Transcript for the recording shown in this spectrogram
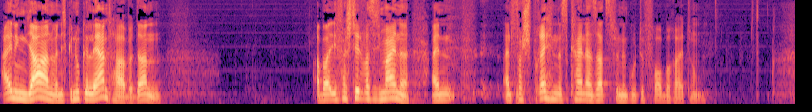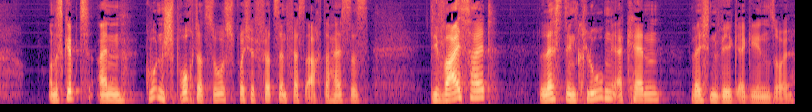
einigen Jahren, wenn ich genug gelernt habe, dann. Aber ihr versteht, was ich meine. Ein, ein Versprechen ist kein Ersatz für eine gute Vorbereitung. Und es gibt einen guten Spruch dazu, Sprüche 14, Vers 8, da heißt es, die Weisheit lässt den Klugen erkennen, welchen Weg er gehen soll.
